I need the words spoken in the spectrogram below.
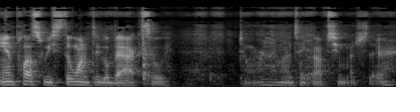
And plus we still want it to go back, so we don't really want to take off too much there.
